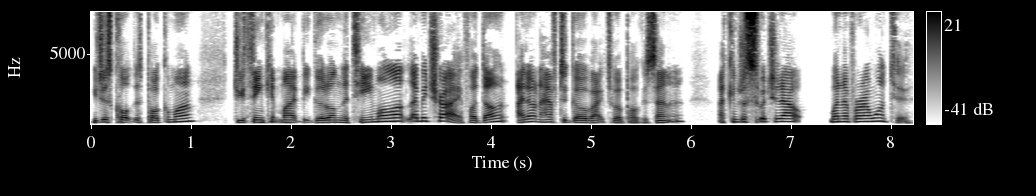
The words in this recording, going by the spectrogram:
You just caught this Pokemon. Do you think it might be good on the team or not? Let me try. If I don't, I don't have to go back to a Poke Center. I can just switch it out whenever I want to.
